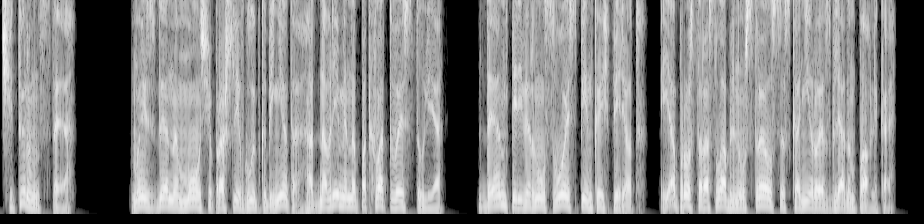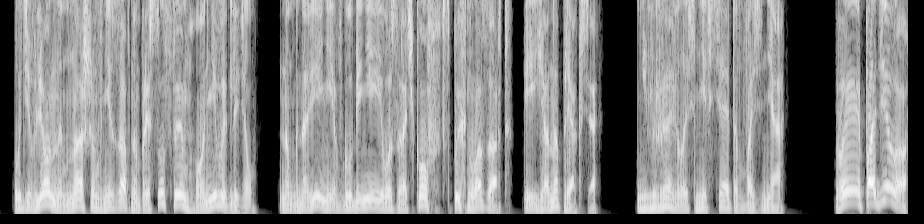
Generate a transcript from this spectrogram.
14. Мы с Дэном молча прошли вглубь кабинета, одновременно подхватывая стулья. Дэн перевернул свой спинкой вперед. Я просто расслабленно устроился, сканируя взглядом Павлика. Удивленным нашим внезапным присутствием он не выглядел. На мгновение в глубине его зрачков вспыхнул азарт, и я напрягся. Не нравилась мне вся эта возня. «Вы по делу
